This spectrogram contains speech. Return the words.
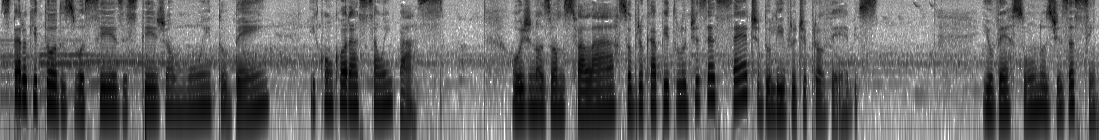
Espero que todos vocês estejam muito bem e com o coração em paz. Hoje nós vamos falar sobre o capítulo 17 do livro de Provérbios. E o verso 1 nos diz assim:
